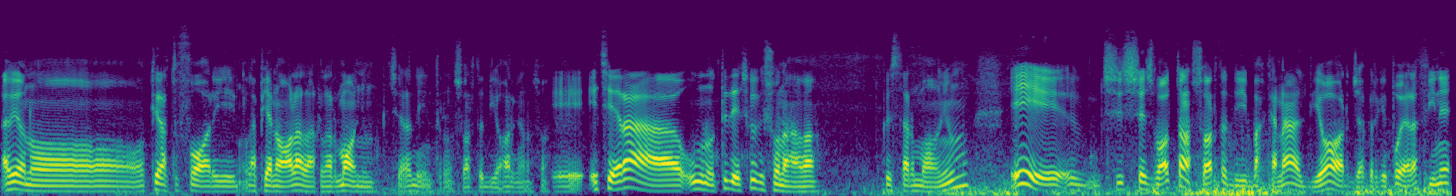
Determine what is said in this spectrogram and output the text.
avevano tirato fuori la pianola, l'armonium che c'era dentro, una sorta di organo, so. e, e c'era uno tedesco che suonava questo armonium e si, si, è svolta una sorta di bacchanal, di orgia, perché poi alla fine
